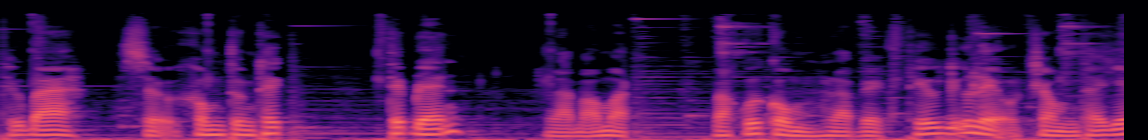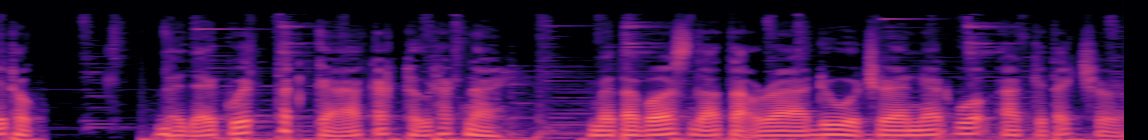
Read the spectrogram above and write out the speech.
Thứ ba, sự không tương thích. Tiếp đến là bảo mật và cuối cùng là việc thiếu dữ liệu trong thế giới thực. Để giải quyết tất cả các thử thách này, Metaverse đã tạo ra Dual Chain Network Architecture,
